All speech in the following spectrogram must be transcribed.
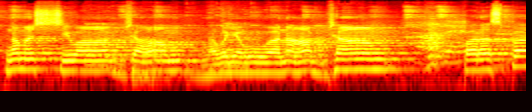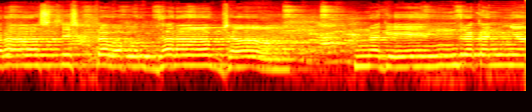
नमः शिवाभ्यां नवयौवनाभ्यां परस्पराश्लिष्टवपुर्धराभ्यां नगेन्द्रकन्या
